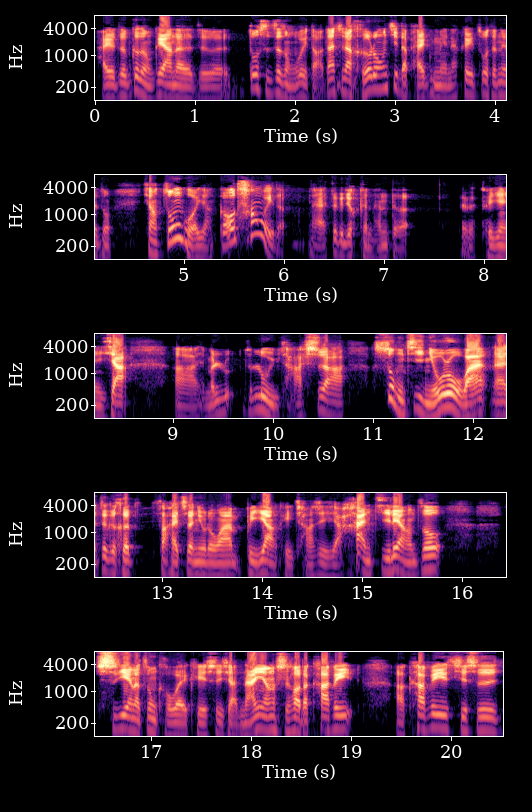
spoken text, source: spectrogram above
还有这各种各样的这个都是这种味道。但是呢，和荣记的排骨面它可以做成那种像中国一样高汤味的，哎，这个就很难得。这个推荐一下啊，什么陆陆羽茶室啊，宋记牛肉丸，哎，这个和上海吃的牛肉丸不一样，可以尝试一下。汉记靓州吃厌了重口味，可以试一下南洋十号的咖啡啊，咖啡其实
